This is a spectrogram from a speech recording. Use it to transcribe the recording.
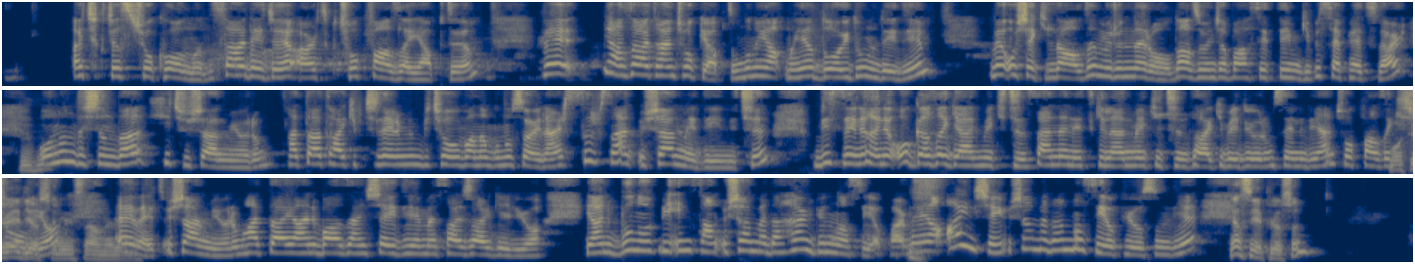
açıkçası çok olmadı. Sadece artık çok fazla yaptığım ve ya zaten çok yaptım. Bunu yapmaya doydum dediğim ve o şekilde aldığım ürünler oldu. Az önce bahsettiğim gibi sepetler. Hı hı. Onun dışında hiç üşenmiyorum. Hatta takipçilerimin birçoğu bana bunu söyler. Sırf sen üşenmediğin için biz seni hani o gaza gelmek için, senden etkilenmek için takip ediyorum seni diyen çok fazla kişi Motive oluyor. ediyorsun insanları. Evet, üşenmiyorum. Hatta yani bazen şey diye mesajlar geliyor. Yani bunu bir insan üşenmeden her gün nasıl yapar? Veya aynı şeyi üşenmeden nasıl yapıyorsun diye. Nasıl yapıyorsun?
